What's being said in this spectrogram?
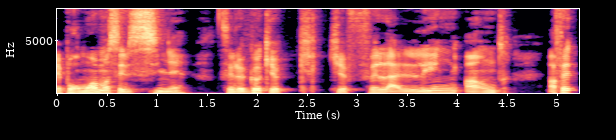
Mais pour moi, moi, c'est le signet. C'est le gars qui a, qui a fait la ligne entre. En fait,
